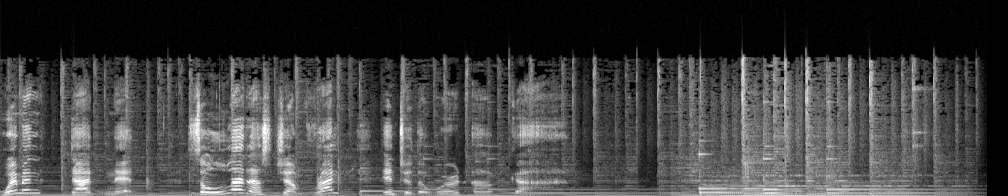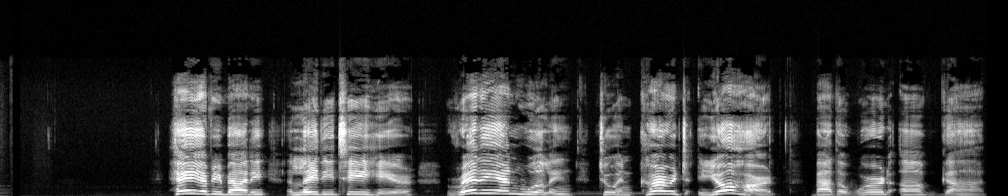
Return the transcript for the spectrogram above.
women.net. So let us jump right into the Word of God. Hey everybody, Lady T here, ready and willing to encourage your heart by the Word of God.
